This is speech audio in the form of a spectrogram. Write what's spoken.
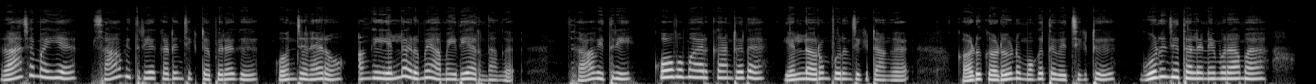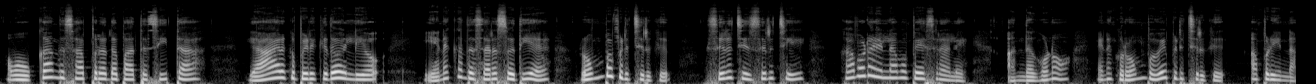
ராஜமையர் சாவித்திரியை கடிஞ்சிக்கிட்ட பிறகு கொஞ்ச நேரம் அங்கே எல்லாருமே அமைதியாக இருந்தாங்க. சாவித்ரி கோபமாக இருக்கான்றத எல்லாரும் புரிஞ்சுக்கிட்டாங்க. கடு கடுன்னு முகத்தை வச்சுக்கிட்டு குனிஞ்ச தலை நிமிராம அவன் உட்காந்து சாப்பிட்றத பார்த்த சீதா யாருக்கு பிடிக்குதோ இல்லையோ எனக்கு அந்த சரஸ்வதியை ரொம்ப பிடிச்சிருக்கு. சிரிச்சு சிரிச்சு கவடம் இல்லாமல் பேசுகிறாளே அந்த குணம் எனக்கு ரொம்பவே பிடிச்சிருக்கு அப்படின்னா.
